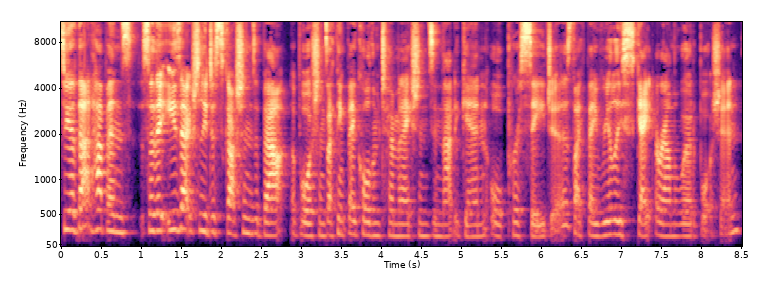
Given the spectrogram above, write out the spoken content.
so yeah, that happens. So there is actually discussions about abortions. I think they call them terminations in that again, or procedures. Like they really skate around the word abortion.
